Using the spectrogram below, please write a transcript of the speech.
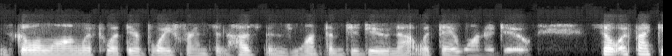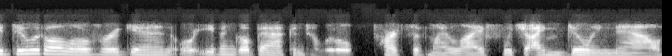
is go along with what their boyfriends and husbands want them to do, not what they want to do. So if I could do it all over again, or even go back into little parts of my life, which I'm doing now,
